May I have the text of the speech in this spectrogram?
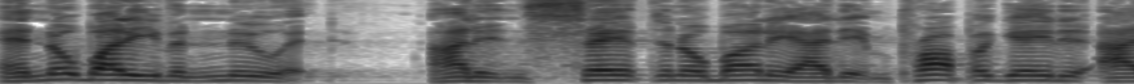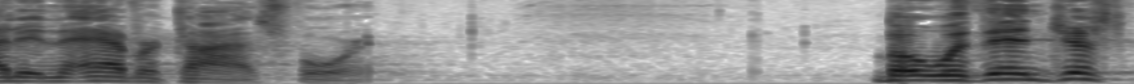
and nobody even knew it. I didn't say it to nobody, I didn't propagate it, I didn't advertise for it. But within just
